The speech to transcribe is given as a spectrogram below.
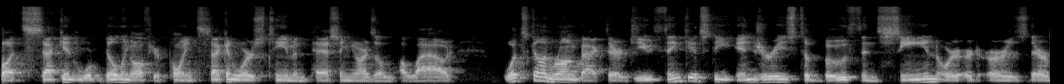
but second, building off your point, second worst team in passing yards allowed. What's gone wrong back there? Do you think it's the injuries to Booth and Cine, or, or, or is there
